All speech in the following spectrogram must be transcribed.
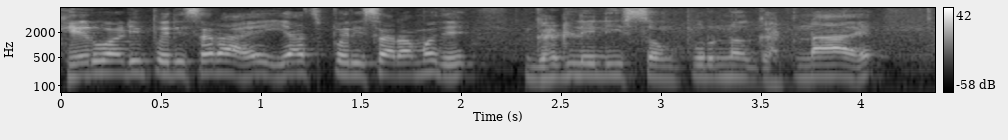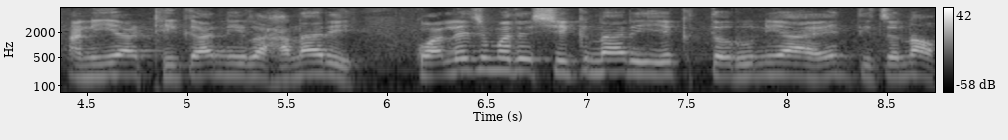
खेरवाडी परिसर आहे याच परिसरामध्ये घडलेली संपूर्ण घटना आहे. आणि या ठिकाणी राहणारी कॉलेजमध्ये शिकणारी एक तरुणी आहे तिचं नाव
